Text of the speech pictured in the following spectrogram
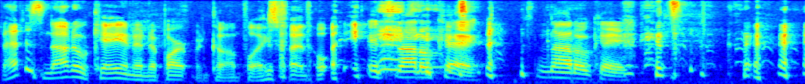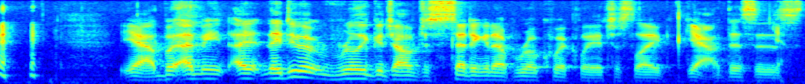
that is not okay in an apartment complex, by the way. It's not okay. It's not okay. It's... yeah, but I mean, I, they do a really good job of just setting it up real quickly. It's just like, yeah, this is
